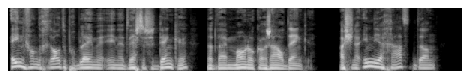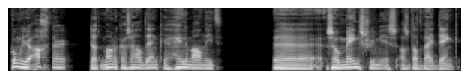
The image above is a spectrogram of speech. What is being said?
een van de grote problemen in het westerse denken, dat wij monocausaal denken. Als je naar India gaat, dan kom je erachter dat monocausaal denken helemaal niet uh, zo mainstream is als dat wij denken.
